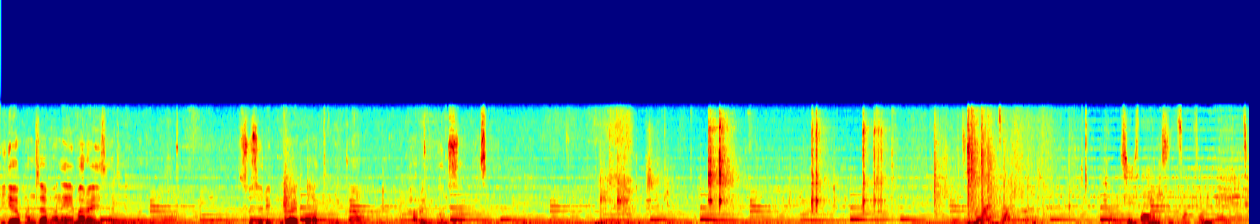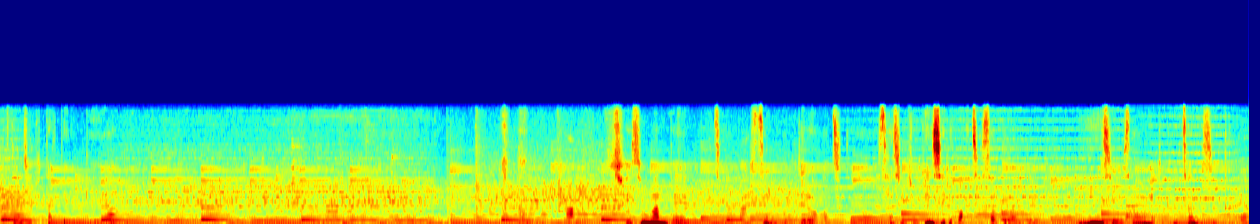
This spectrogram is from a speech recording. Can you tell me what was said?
이게 환자분의 MRI 사진이거든요. 수술이 필요할 것 같으니까 바로 입원 수업하세요. 김진호 환자분 병실 사용 신청서인데 작성지 부탁드릴게요. 아, 죄송한데 제가 말씀을 못 드려가지고요. 사실 6인실이 꽉 차서 그런데 2인실 사용해도 괜찮으실까요?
